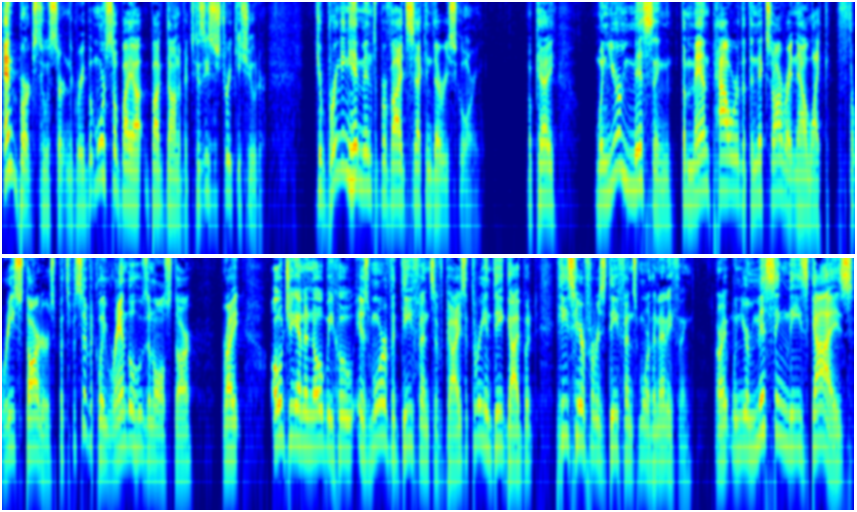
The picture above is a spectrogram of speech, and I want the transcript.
and Burks to a certain degree, but more so by uh, Bogdanovich because he's a streaky shooter – you're bringing him in to provide secondary scoring. Okay? When you're missing the manpower that the Knicks are right now, like three starters, but specifically Randle, who's an all star, right? OG Anunoby, who is more of a defensive guy. He's a 3 and D guy, but he's here for his defense more than anything. All right? When you're missing these guys,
